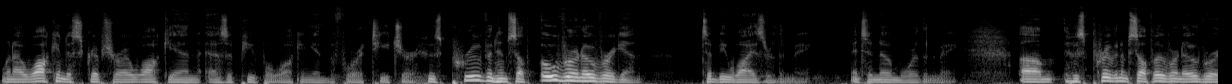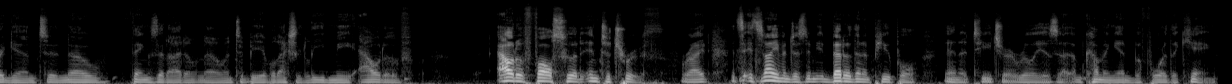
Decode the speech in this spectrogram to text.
When I walk into scripture, I walk in as a pupil walking in before a teacher who's proven himself over and over again to be wiser than me and to know more than me um, who's proven himself over and over again to know things that I don't know and to be able to actually lead me out of out of falsehood into truth. Right? It's it's not even just I mean, better than a pupil and a teacher. Really is. I'm coming in before the King,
